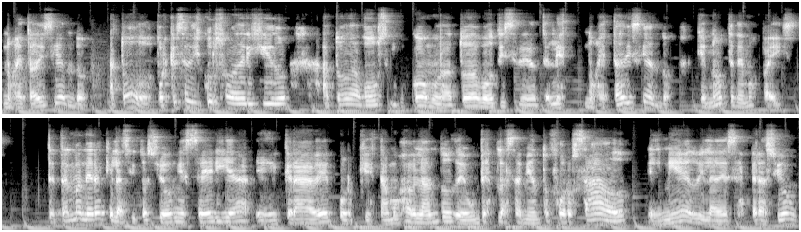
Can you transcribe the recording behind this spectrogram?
nos está diciendo a todos, porque ese discurso va dirigido a toda voz incómoda, a toda voz disidente, nos está diciendo que no tenemos país. De tal manera que la situación es seria, eh, grave, porque estamos hablando de un desplazamiento forzado, el miedo y la desesperación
